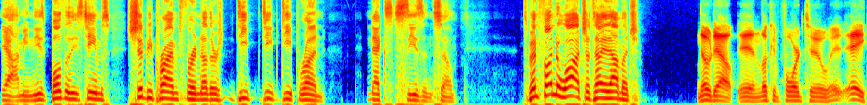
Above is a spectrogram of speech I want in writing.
yeah, I mean, these both of these teams should be primed for another deep, deep, deep run next season. So, it's been fun to watch. I'll tell you that much. No doubt, and looking forward to it. Hey,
